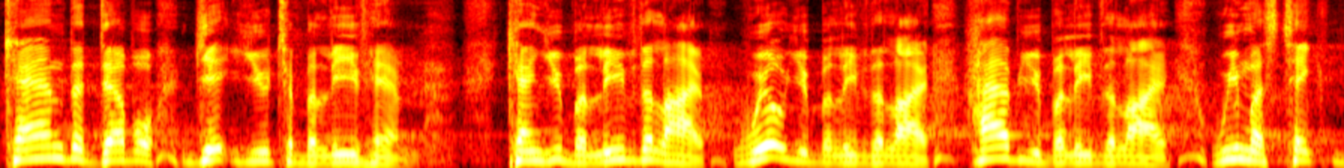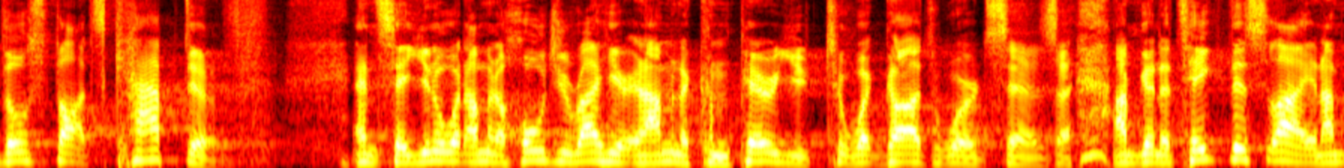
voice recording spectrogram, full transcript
Can the devil get you to believe him? Can you believe the lie? Will you believe the lie? Have you believed the lie? We must take those thoughts captive and say, you know what, I'm to hold you right here and I'm to compare you to what God's word says. I'm to take this lie and I'm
